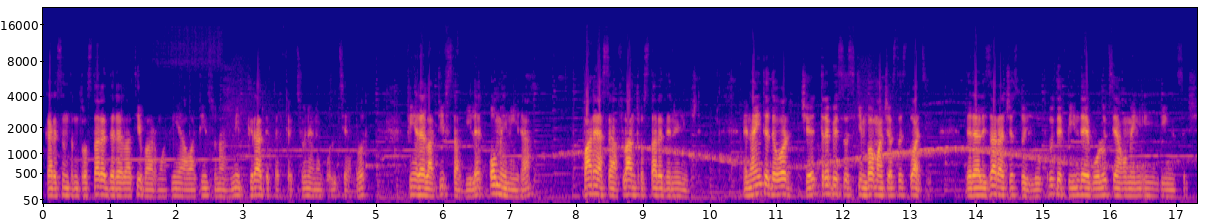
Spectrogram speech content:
care sunt într-o stare de relativă armonie, au atins un anumit grad de perfecțiune în evoluția lor, fiind relativ stabile, omenirea pare a se afla într-o stare de neliniște. Înainte de orice, trebuie să schimbăm această situație. De realizarea acestui lucru depinde evoluția omenirii însăși.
